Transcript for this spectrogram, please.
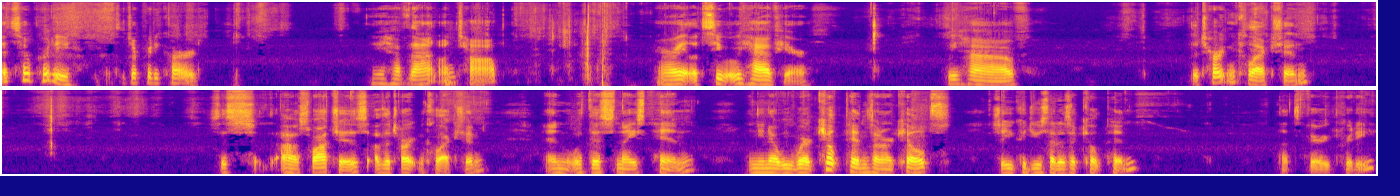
it's so pretty. It's such a pretty card. We have that on top. All right, let's see what we have here. We have the Tartan collection. This uh, swatches of the Tartan collection, and with this nice pin. And you know we wear kilt pins on our kilts, so you could use that as a kilt pin. That's very pretty.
